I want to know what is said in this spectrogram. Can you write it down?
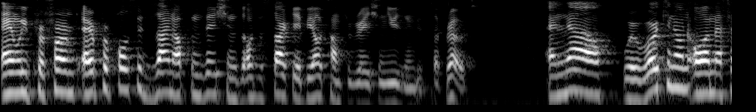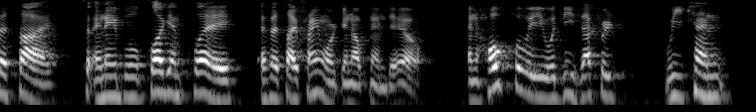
and we performed aeropropulsive design optimizations of the STARC-ABL configuration using this approach. And now we're working on OMFSI to enable plug and play FSI framework in OpenMDAO. And hopefully with these efforts, we can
